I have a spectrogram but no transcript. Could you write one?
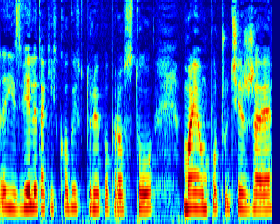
Jest wiele takich kobiet, które po prostu mają poczucie, że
